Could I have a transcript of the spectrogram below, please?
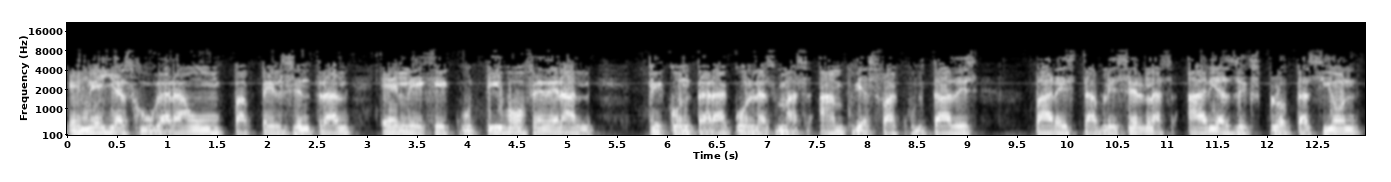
En ellas jugará un papel central el Ejecutivo Federal, que contará con las más amplias facultades para establecer las áreas de explotación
